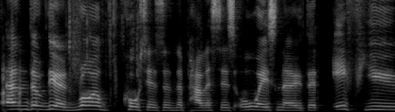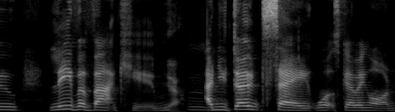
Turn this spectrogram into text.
and the, you know, royal courtiers and the palaces always know that if you leave a vacuum yeah. mm. and you don't say what's going on,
